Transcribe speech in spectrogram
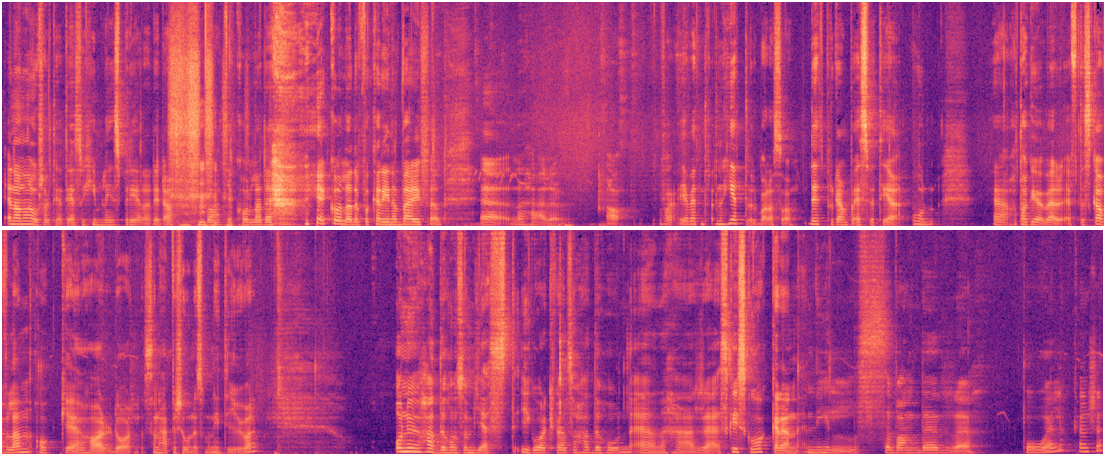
en annan orsak till att jag är så himla inspirerad idag var att jag kollade, jag kollade på Karina Bergfeldt. Eh, den här, ja, jag vet inte, vad den heter väl bara så. Det är ett program på SVT. Hon eh, har tagit över efter Skavlan och eh, har då sådana här personer som hon intervjuar. Och nu hade hon som gäst, igår kväll så hade hon den här skridskoåkaren Nils van der Poel, kanske,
